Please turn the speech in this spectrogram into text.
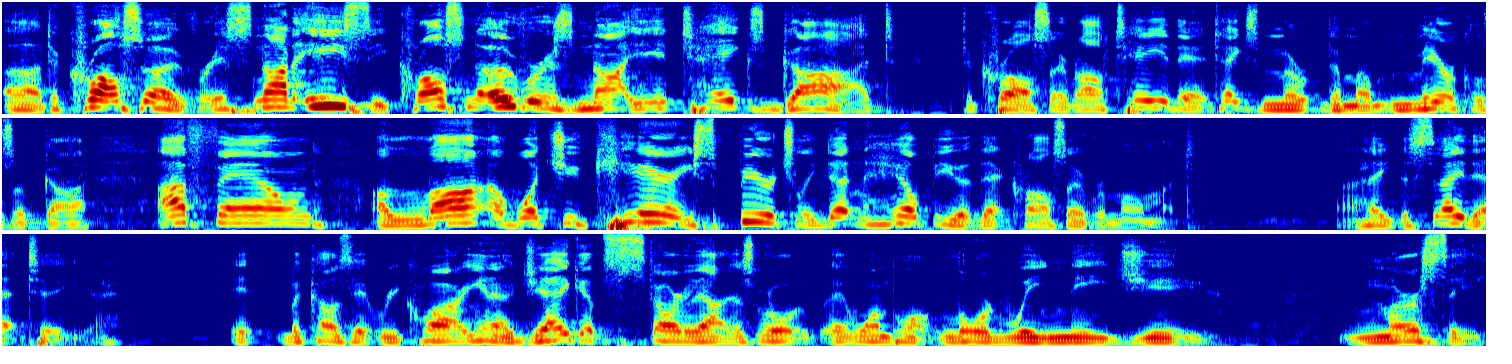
uh, to cross over. It's not easy. Crossing over is not, it takes God to cross over. I'll tell you that. It takes mir- the miracles of God. I've found a lot of what you carry spiritually doesn't help you at that crossover moment. I hate to say that to you. It, because it required, you know, Jacob started out as Lord, at one point, Lord, we need you. Mercy.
